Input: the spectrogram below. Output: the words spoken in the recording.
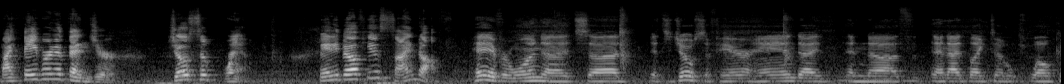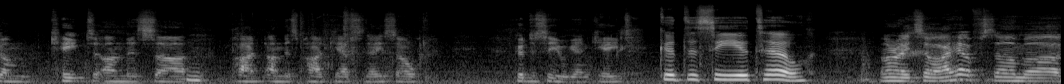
my favorite Avenger, Joseph Ramp. Manny Bellevue signed off. Hey everyone, uh, it's uh, it's Joseph here, and I and uh, th- and I'd like to welcome Kate on this uh, Mm. pod on this podcast today. So good to see you again, Kate. Good to see you too. All right, so I have some uh,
